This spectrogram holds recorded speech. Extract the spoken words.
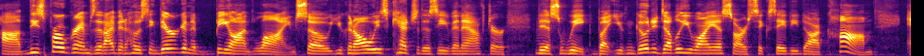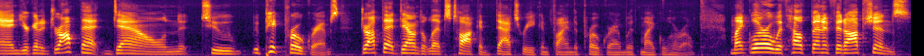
uh, these programs that I've been hosting, they're going to be online. So you can always catch this even after this week. But you can go to WISR680.com and you're going to drop that down to pick programs. Drop that down to Let's Talk, and that's where you can find the program with Mike Luro. Mike Luro with Health Benefit Options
